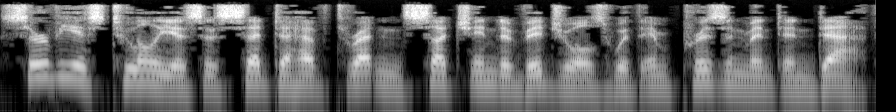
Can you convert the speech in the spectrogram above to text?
Servius Tullius is said to have threatened such individuals with imprisonment and death,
